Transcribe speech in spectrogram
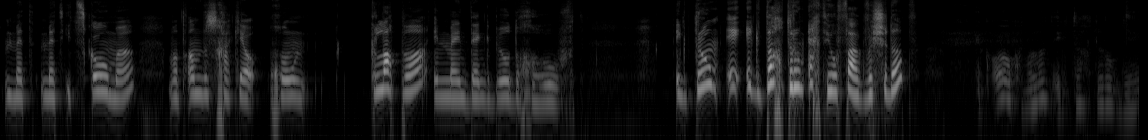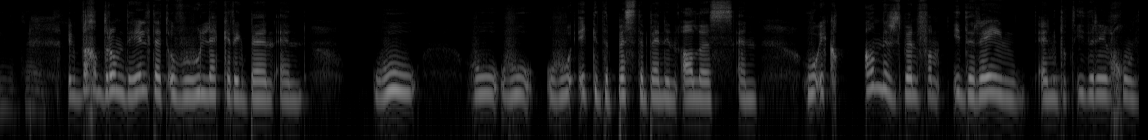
met, met iets komen, want anders ga ik jou gewoon klappen in mijn denkbeeldige hoofd. Ik, droom, ik, ik dacht erom echt heel vaak, wist je dat? Ik ook, man. Ik dacht erom de hele tijd. Ik dacht erom de hele tijd over hoe lekker ik ben en hoe, hoe, hoe, hoe ik de beste ben in alles. En hoe ik anders ben van iedereen. En dat iedereen gewoon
